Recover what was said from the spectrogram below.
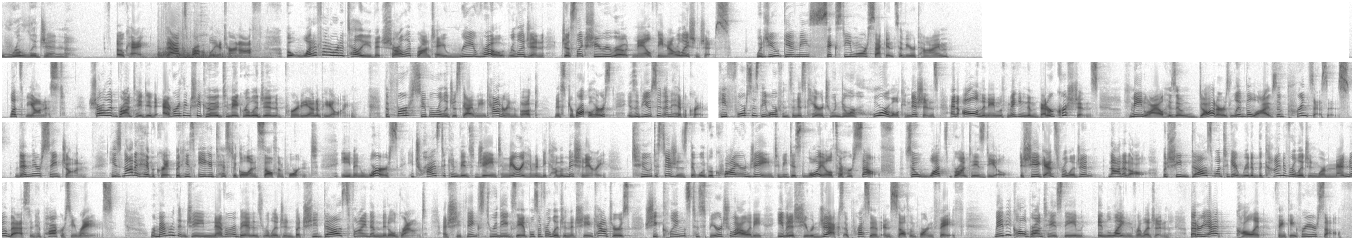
Religion. Okay, that's probably a turnoff. But what if I were to tell you that Charlotte Bronte rewrote religion, just like she rewrote male female relationships? Would you give me 60 more seconds of your time? Let's be honest. Charlotte Bronte did everything she could to make religion pretty unappealing. The first super religious guy we encounter in the book, Mr. Brocklehurst, is abusive and a hypocrite. He forces the orphans in his care to endure horrible conditions, and all in the name of making them better Christians. Meanwhile, his own daughters live the lives of princesses. Then there's St. John. He's not a hypocrite, but he's egotistical and self important. Even worse, he tries to convince Jane to marry him and become a missionary. Two decisions that would require Jane to be disloyal to herself. So, what's Bronte's deal? Is she against religion? Not at all. But she does want to get rid of the kind of religion where men know best and hypocrisy reigns. Remember that Jane never abandons religion, but she does find a middle ground. As she thinks through the examples of religion that she encounters, she clings to spirituality even as she rejects oppressive and self important faith. Maybe call Bronte's theme enlightened religion. Better yet, call it thinking for yourself.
